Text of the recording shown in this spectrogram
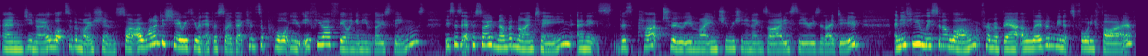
and you know lots of emotions. So i wanted to share with you an episode that can support you if you are feeling any of those things. This is episode number 19 and it's this part two in my intuition and anxiety series that i did. And if you listen along from about 11 minutes 45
